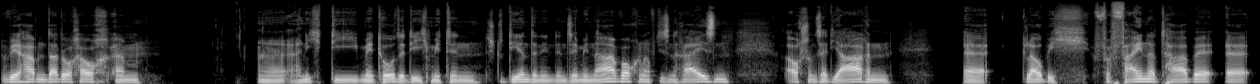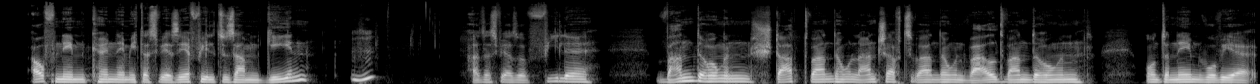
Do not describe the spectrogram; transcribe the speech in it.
wir haben dadurch auch ähm, äh, eigentlich die Methode, die ich mit den Studierenden in den Seminarwochen auf diesen Reisen auch schon seit Jahren, äh, glaube ich, verfeinert habe, äh, aufnehmen können, nämlich dass wir sehr viel zusammen gehen. Mhm. Also dass wir also viele Wanderungen, Stadtwanderungen, Landschaftswanderungen, Waldwanderungen unternehmen, wo wir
